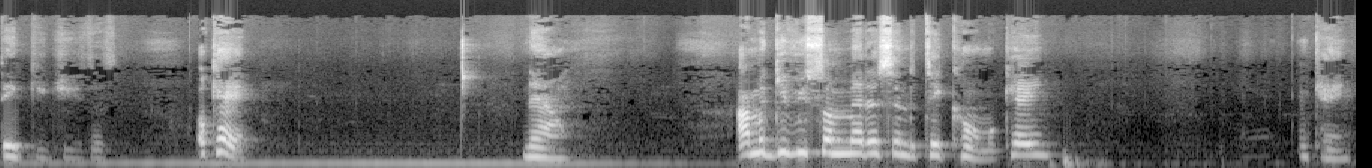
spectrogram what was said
thank you, Jesus. Okay. Now, I'm gonna give you some medicine to take home, okay? Okay.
